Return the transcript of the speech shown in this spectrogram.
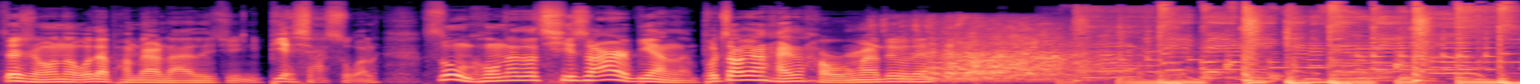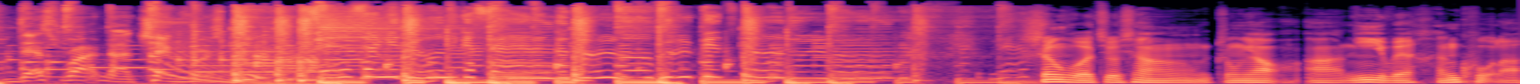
这时候呢，我在旁边来了一句，你别瞎说了，孙悟空那都七十二变了，不照样还是猴吗？对不对？生活就像中药啊，你以为很苦了，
